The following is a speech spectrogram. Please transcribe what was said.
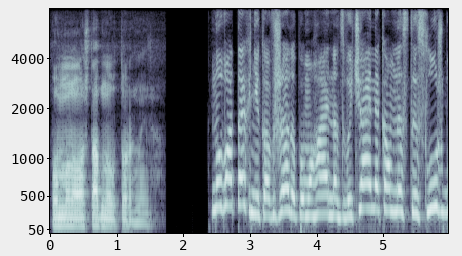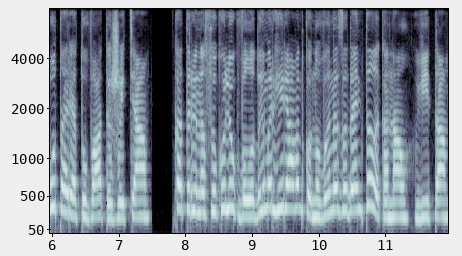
повномасштабного вторгнення. Нова техніка вже допомагає надзвичайникам нести службу та рятувати життя. Катерина Соколюк, Володимир Гірявенко. Новини за день. Телеканал Віта.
